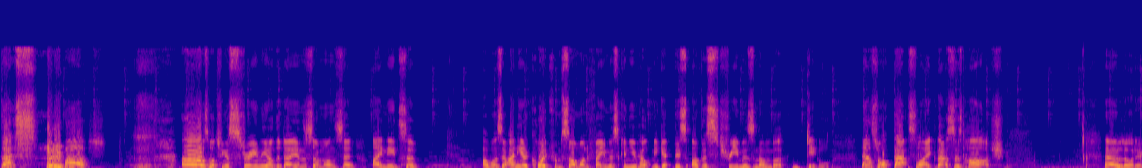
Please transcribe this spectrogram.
That's so harsh! Oh, I was watching a stream the other day and someone said, I need to uh, Oh, what's it? I need a quote from someone famous. Can you help me get this other streamer's number? Giggle. That's what that's like. That's just harsh. Oh, lordy.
